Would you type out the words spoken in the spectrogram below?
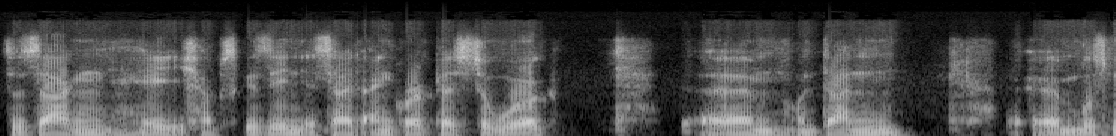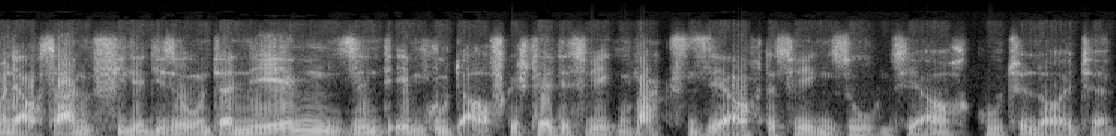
zu sagen, hey, ich habe es gesehen, ihr seid ein Great Place to Work ähm, und dann äh, muss man ja auch sagen, viele dieser Unternehmen sind eben gut aufgestellt, deswegen wachsen sie auch, deswegen suchen sie auch gute Leute.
